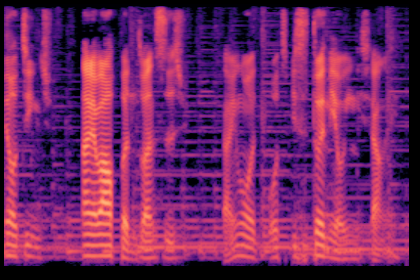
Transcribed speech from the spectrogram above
没有进去，那要不要粉砖试训？因为我我其实对你有印象哎。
